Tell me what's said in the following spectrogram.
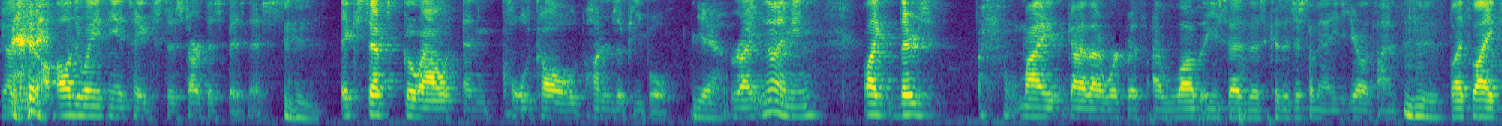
You know I mean? I'll, do anything it takes to start this business, Mhm. except go out and cold call hundreds of people yeah, right? You know what I mean? Like, there's my guy that I work with. I love that he says this because it's just something I need to hear all the time. Mhm. But it's like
